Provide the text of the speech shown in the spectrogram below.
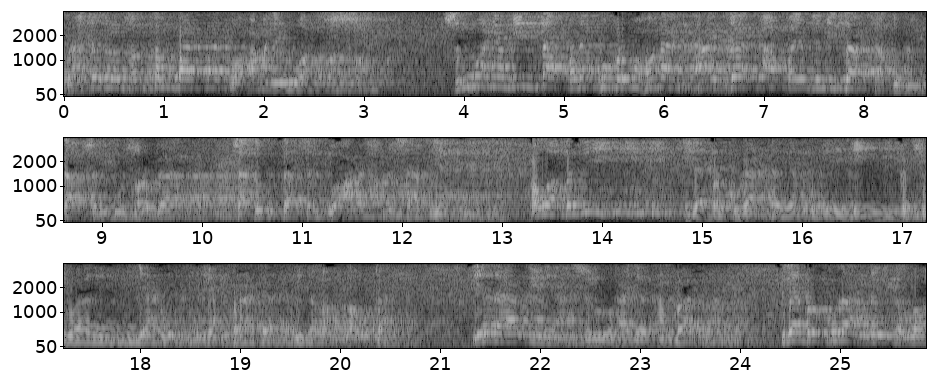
Berada dalam satu tempat Wahangan yang luas. Semuanya minta padaku permohonan. Hajat apa yang dia minta? Satu minta seribu surga Satu minta seribu aras misalnya. Allah beri. Tidak berkurang dari yang memiliki Kecuali jarum yang berada di dalam lautan Tiada artinya seluruh hajat hamba tidak berkurang milik Allah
